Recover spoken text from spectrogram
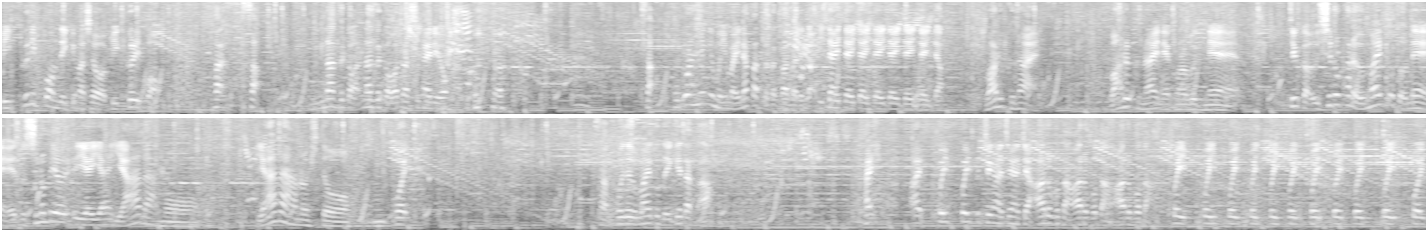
びっくりポンでいきましょう。びっくりポン。さあなぜかなぜか私がいるよ。さあここら辺にも今いなかったか誰かいたいたいたいたいたいたいたいた悪くない悪くないねこの武器ねっていうか後ろからうまいことねえっ、ー、と忍びをいやいややだもうやだあの人ぽいさあこれでうまいこといけたかはいはいぽいぽい違う違う違う R ボタン R ボタン R ボタンぽいぽいぽいぽいぽいぽいぽいぽいぽいぽいぽい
